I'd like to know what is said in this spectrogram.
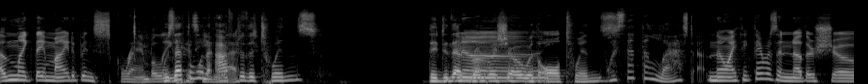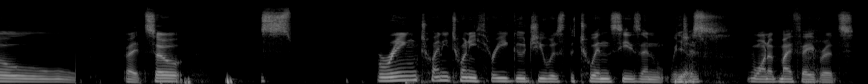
I'm like they might have been scrambling. Was that the one after the twins? They did that runway show with all twins. Was that the last? No, I think there was another show. Right. So, spring 2023 Gucci was the twin season, which is one of my favorites.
